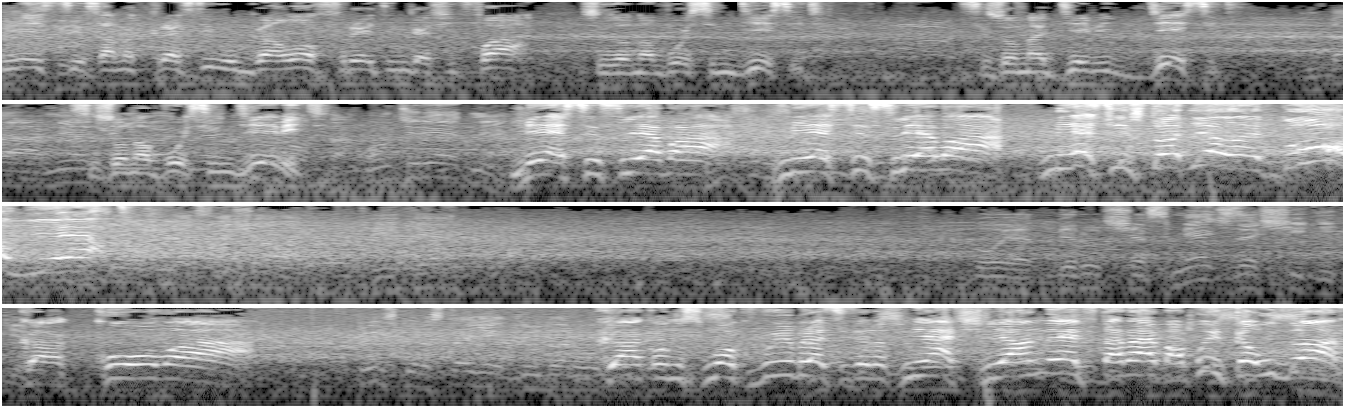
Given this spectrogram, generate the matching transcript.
месте самых красивых голов рейтинга FIFA сезона 8-10. Сезона 9-10. Сезона у него 8-9. не отбивался. Он теряет мяч. Месси слева! Месси слева! Месси что делает? Гол! Нет! Пике. Сейчас мяч защитники. Какого? Принципе. Как он смог выбросить этот мяч? Леонель, вторая попытка, удар!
